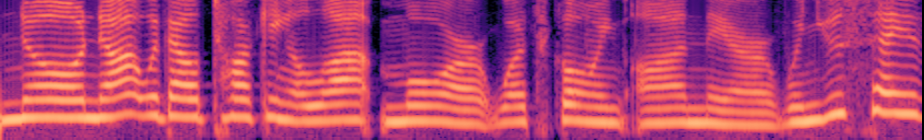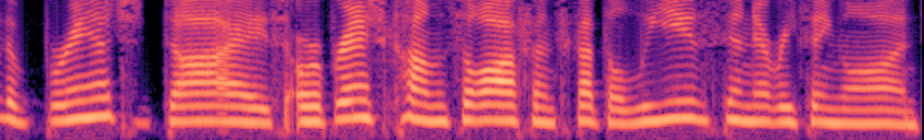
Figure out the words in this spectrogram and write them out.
No, not without talking a lot more what's going on there. When you say the branch dies or a branch comes off and it's got the leaves and everything on,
